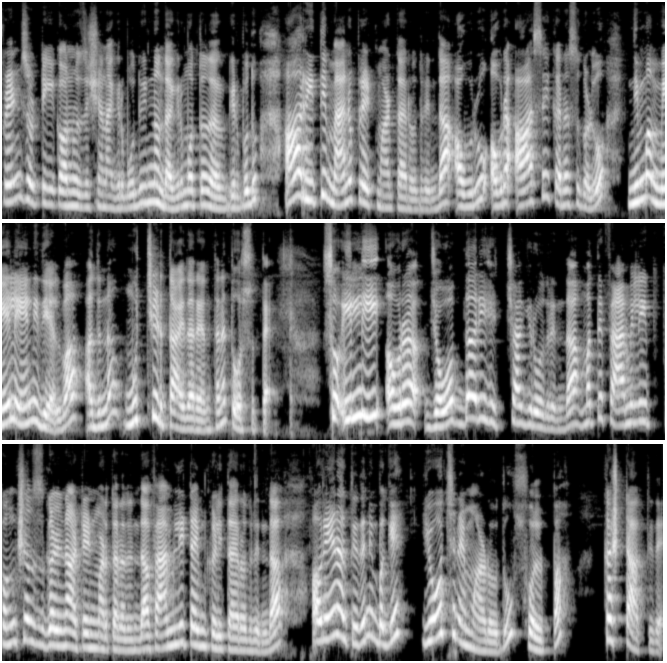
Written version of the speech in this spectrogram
ಫ್ರೆಂಡ್ಸ್ ಒಟ್ಟಿಗೆ ಕಾನ್ವರ್ಸೇಷನ್ ಆಗಿರ್ಬೋದು ಇನ್ನೊಂದಾಗಿರ್ಬೋದು ಮತ್ತೊಂದಾಗಿರ್ಬೋದು, ಆ ರೀತಿ ಮ್ಯಾನುಪ್ಲೇಟ್ ಮಾಡ್ತಾ ಇರೋದ್ರಿಂದ ಅವರು ಅವರ ಆಸೆ ಕನಸುಗಳು ನಿಮ್ಮ ಮೇಲೆ ಏನಿದೆಯಲ್ವಾ, ಅದನ್ನು ಮುಚ್ಚಿಡ್ತಾ ಇದ್ದಾರೆ ಅಂತಲೇ ತೋರಿಸುತ್ತೆ. ಸೊ ಇಲ್ಲಿ ಅವರ ಜವಾಬ್ದಾರಿ ಹೆಚ್ಚಾಗಿರೋದ್ರಿಂದ ಮತ್ತು ಫ್ಯಾಮಿಲಿ ಫಂಕ್ಷನ್ಸ್ಗಳನ್ನ ಅಟೆಂಡ್ ಮಾಡ್ತಾ ಇರೋದ್ರಿಂದ ಫ್ಯಾಮಿಲಿ ಟೈಮ್ ಕಳೀತಾ ಇರೋದ್ರಿಂದ ಅವ್ರು ಏನಾಗ್ತಿದೆ ನಿಮ್ಮ ಬಗ್ಗೆ ಯೋಚನೆ ಮಾಡೋದು ಸ್ವಲ್ಪ ಕಷ್ಟ ಆಗ್ತಿದೆ.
